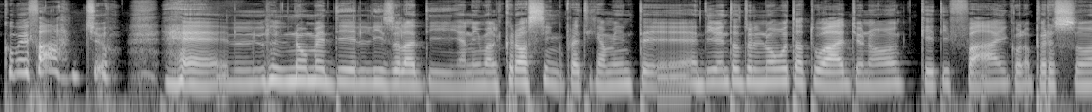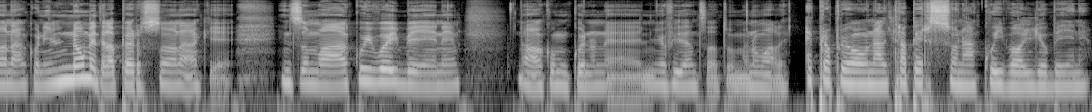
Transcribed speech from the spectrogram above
Come faccio? Eh, il nome dell'isola di Animal Crossing praticamente è diventato il nuovo tatuaggio, no? Che ti fai con la persona, con il nome della persona che, insomma, a cui vuoi bene. No, comunque non è il mio fidanzato, meno male. È proprio un'altra persona a cui voglio bene.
